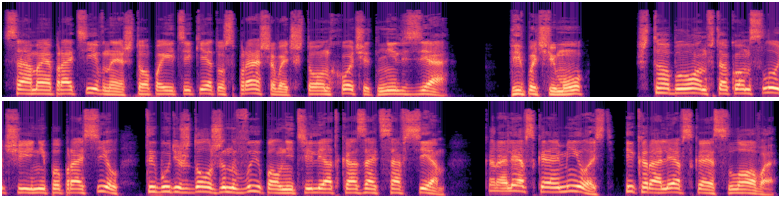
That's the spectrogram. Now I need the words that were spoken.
Самое противное, что по этикету спрашивать, что он хочет, нельзя. И почему? Чтобы он в таком случае не попросил, ты будешь должен выполнить или отказать совсем. Королевская милость и королевское слово.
